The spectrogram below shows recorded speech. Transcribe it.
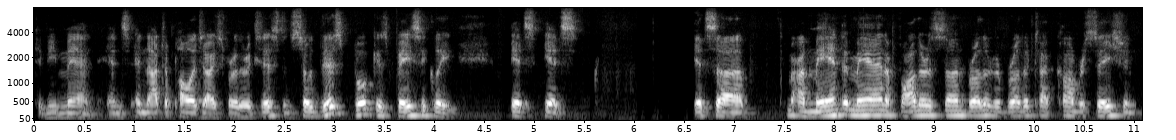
to be men and and not to apologize for their existence. So this book is basically, it's it's it's a a man to man, a father to son, brother to brother type conversation.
